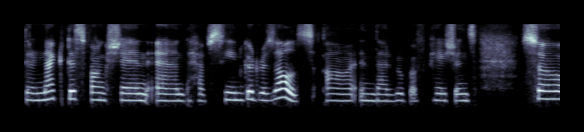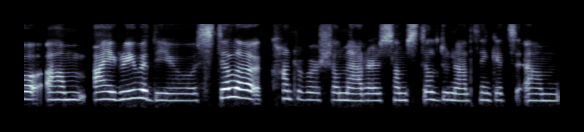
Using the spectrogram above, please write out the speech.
their neck dysfunction and have seen good results uh, in that group of patients. So um, I agree with you. Still a controversial matter. Some still do not think it's um,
